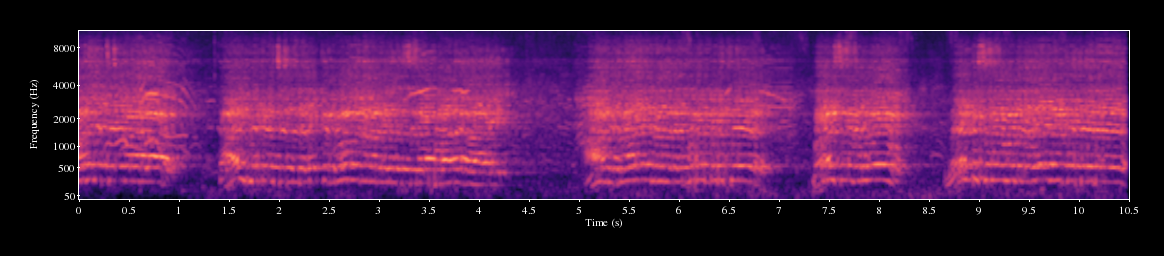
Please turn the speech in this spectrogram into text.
மாநில செயலாளர் கால்பெற்ற செல்வதற்கு நூறு நாடுகள் சிறப்பான காலை ஆறு காலை நாங்கள் புறப்படுத்து பரிசுகளும் வேண்டு செல்வங்களுடைய அதே நோக்கத்தோடு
